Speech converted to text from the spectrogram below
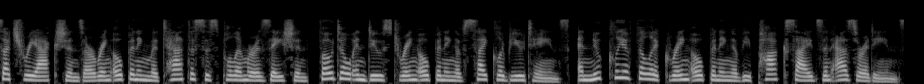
such reactions are ring opening metathesis polymerization, photo-induced ring opening of cyclobutanes, and nucleophilic ring opening of epoxides and aziridines.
